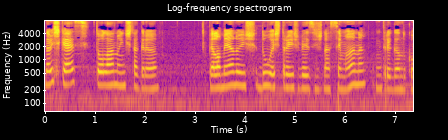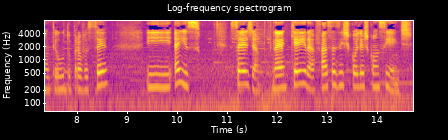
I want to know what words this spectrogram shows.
Não esquece, tô lá no Instagram pelo menos duas, três vezes na semana entregando conteúdo para você e é isso. Seja, né? Queira, faça as escolhas conscientes.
